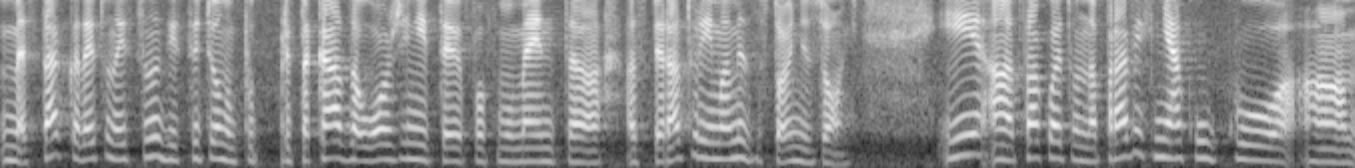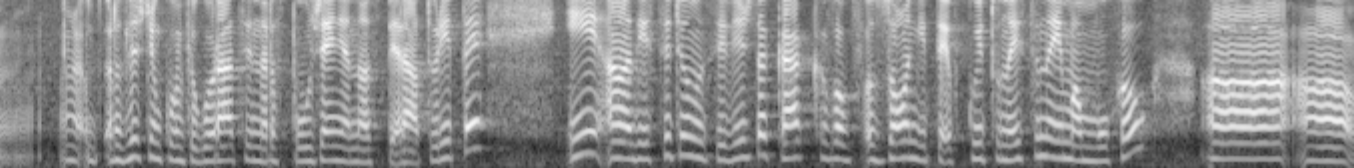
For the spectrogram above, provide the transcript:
места, където наистина действително при така заложените в момента аспиратори имаме застойни зони. И а, това, което направих, няколко а, различни конфигурации на разположение на аспираторите и а, действително се вижда как в зоните, в които наистина има мухъл, а, а,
